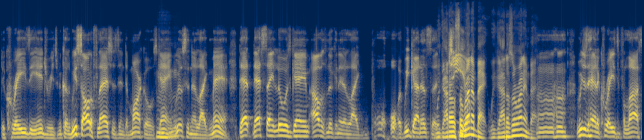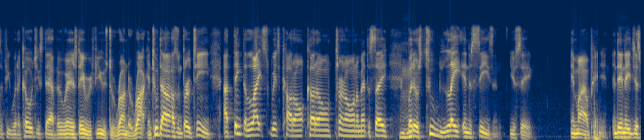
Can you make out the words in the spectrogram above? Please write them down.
the crazy injuries because we saw the flashes in DeMarco's game. Mm-hmm. We were sitting there like, man, that that St. Louis game, I was looking at it like, boy, we got us a we got us a running back. We got us a running back. Uh huh. We just had a crazy philosophy with a coaching staff, whereas they refused to run the rock. In 2013, I think the light switch cut on, cut on, turn on. I meant to say, mm-hmm. but it was too late in the season. You see, in my opinion, and then they just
